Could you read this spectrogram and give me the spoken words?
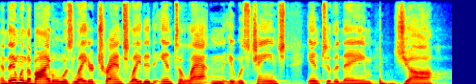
And then when the Bible was later translated into Latin, it was changed into the name Jehovah.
